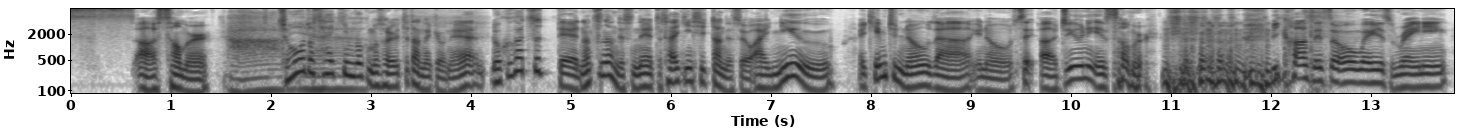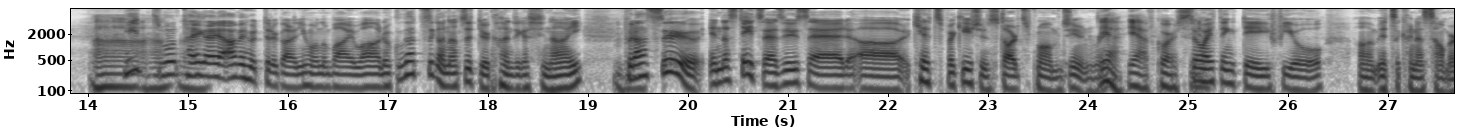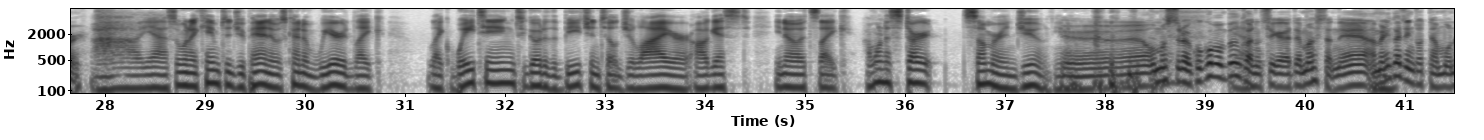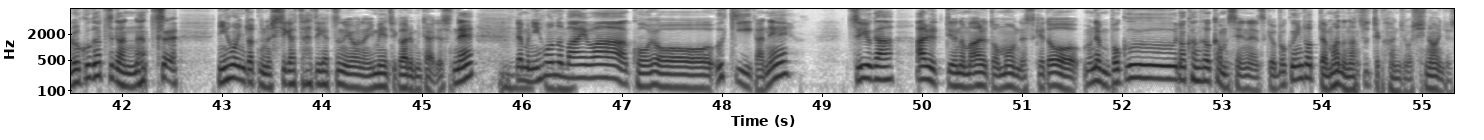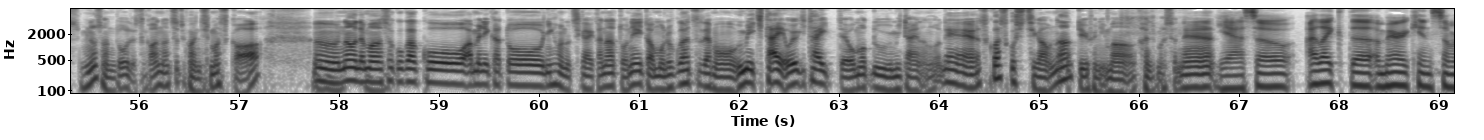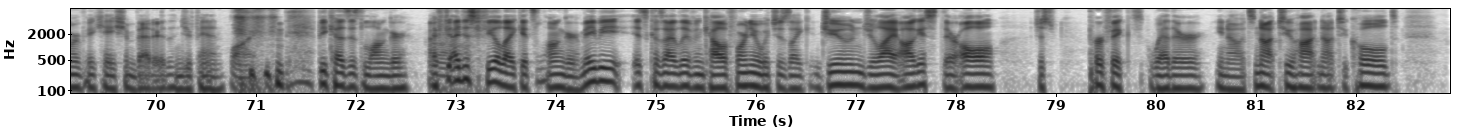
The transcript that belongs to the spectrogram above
uh, summer. ちょうど最近僕もそれ言ってたんだけどね、6月って夏なんですねって最近知ったんですよ。I knew I came to know that, you know, se- uh, June is summer because it's always raining. あいつも大概雨降ってるから日本の場合は6月が夏っていう感じがしない。プラス、in the States, as you said, uh, kids' vacation starts from June, right? Yeah, yeah, of course. So yeah. I think they feel um, it's a kind of summer. Ah, yeah. So when I came to Japan, it was kind of weird, like like waiting to go to the beach until July or August. You know, it's like I want to start summer in June. You know, 面白い。ここも文化の違いが出ましたね。アメリカ人にとってはもう6月が夏。日本にとっての7月、8月のようなイメージがあるみたいですね。でも日本の場合は、こう、雨季がね、梅雨があるっていうのもあると思うんですけど、でも僕の感覚かもしれないですけど、僕にとってはまだ夏って感じはしないです。皆さんどうですか夏って感じしますかうん、なのでまあそこがこう、アメリカと日本の違いかなと、ネイトはもう6月でも海行きたい、泳ぎたいって思うみたいなので、そこは少し違うなっていうふうにまあ感じましたね。yeah. So I like the American summer vacation better than Japan. Why? because it's longer. I fe- I just feel like it's longer. Maybe it's because I live in California, which is like June, July, August. They're all just perfect weather. You know, it's not too hot, not too cold.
